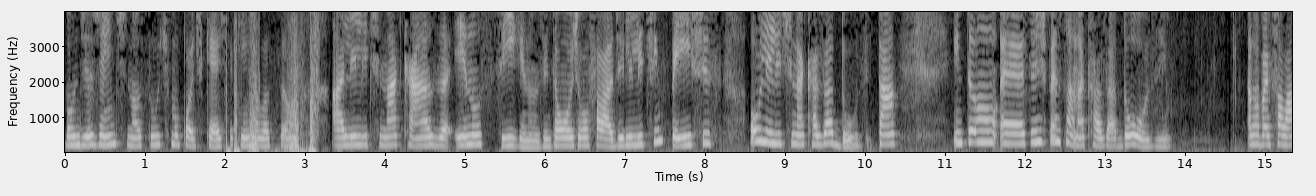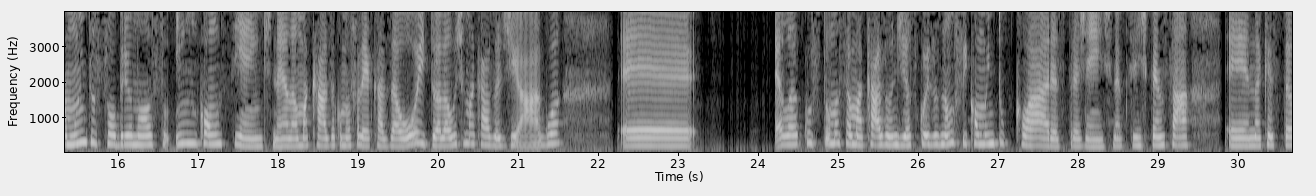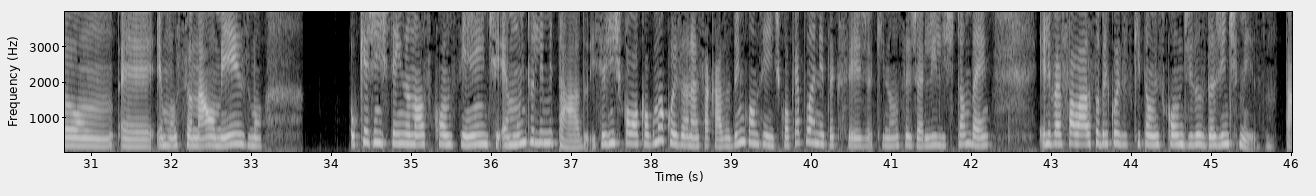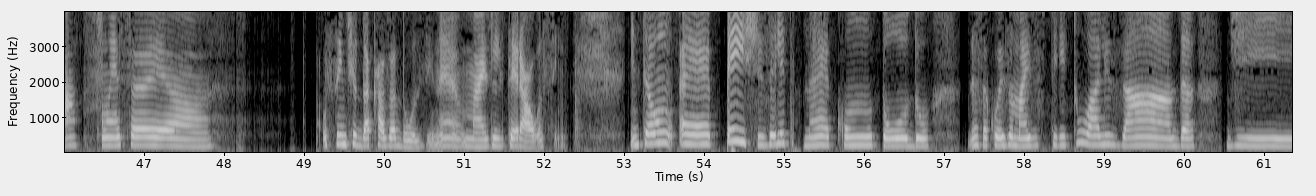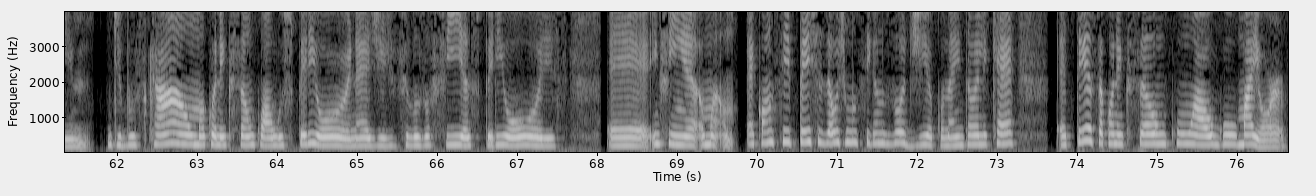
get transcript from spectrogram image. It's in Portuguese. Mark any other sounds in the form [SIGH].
Bom dia, gente. Nosso último podcast aqui em relação a Lilith na casa e nos signos. Então, hoje eu vou falar de Lilith em peixes ou Lilith na casa 12, tá? Então, é, se a gente pensar na casa 12, ela vai falar muito sobre o nosso inconsciente, né? Ela é uma casa, como eu falei, a casa 8, ela é a última casa de água. É, ela costuma ser uma casa onde as coisas não ficam muito claras pra gente, né? Porque se a gente pensar é, na questão é, emocional mesmo, o que a gente tem no nosso consciente é muito limitado. E se a gente coloca alguma coisa nessa casa do inconsciente, qualquer planeta que seja, que não seja Lilith também, ele vai falar sobre coisas que estão escondidas da gente mesmo, tá? Então, essa é a... o sentido da casa 12, né? Mais literal, assim. Então, é, peixes, ele, né, com o todo dessa coisa mais espiritualizada, de, de buscar uma conexão com algo superior, né, de filosofias superiores. É, enfim, é, uma, é como se peixes é o último signo do zodíaco, né? Então ele quer é, ter essa conexão com algo maior.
